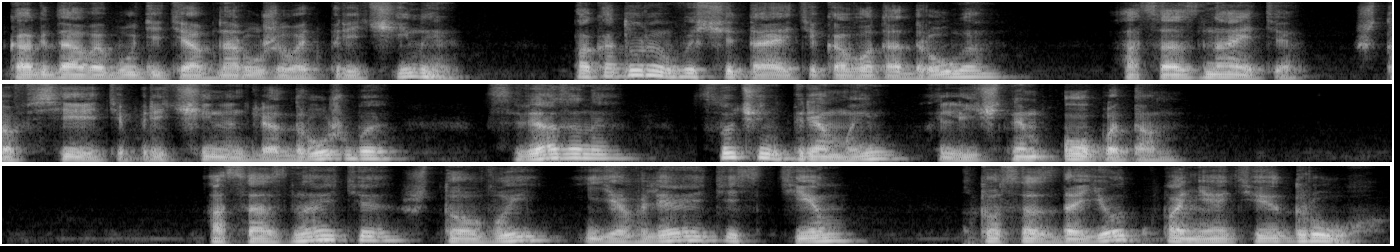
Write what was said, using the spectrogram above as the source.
Когда вы будете обнаруживать причины, по которым вы считаете кого-то другом, осознайте, что все эти причины для дружбы связаны с очень прямым личным опытом. Осознайте, что вы являетесь тем, кто создает понятие «друг»,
